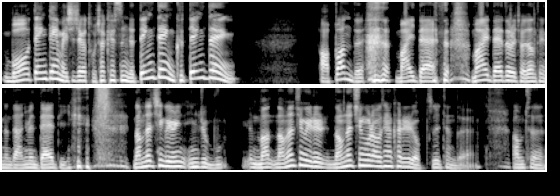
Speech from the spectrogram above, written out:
뭐 땡땡 메시지가 도착했습니다. 땡땡 그 땡땡. 아빠인데. My dad. My dad를 저장돼 있는데 아니면 daddy. 남자친구인 줄 남자친구 일 남자친구라고 생각할 일이 없을 텐데. 아무튼,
